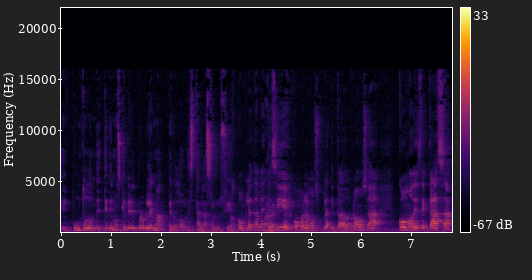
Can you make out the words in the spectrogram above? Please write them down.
el punto donde tenemos que ver el problema, pero dónde está la solución. Completamente, sí, el, como lo hemos platicado, ¿no? O sea, cómo desde casa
